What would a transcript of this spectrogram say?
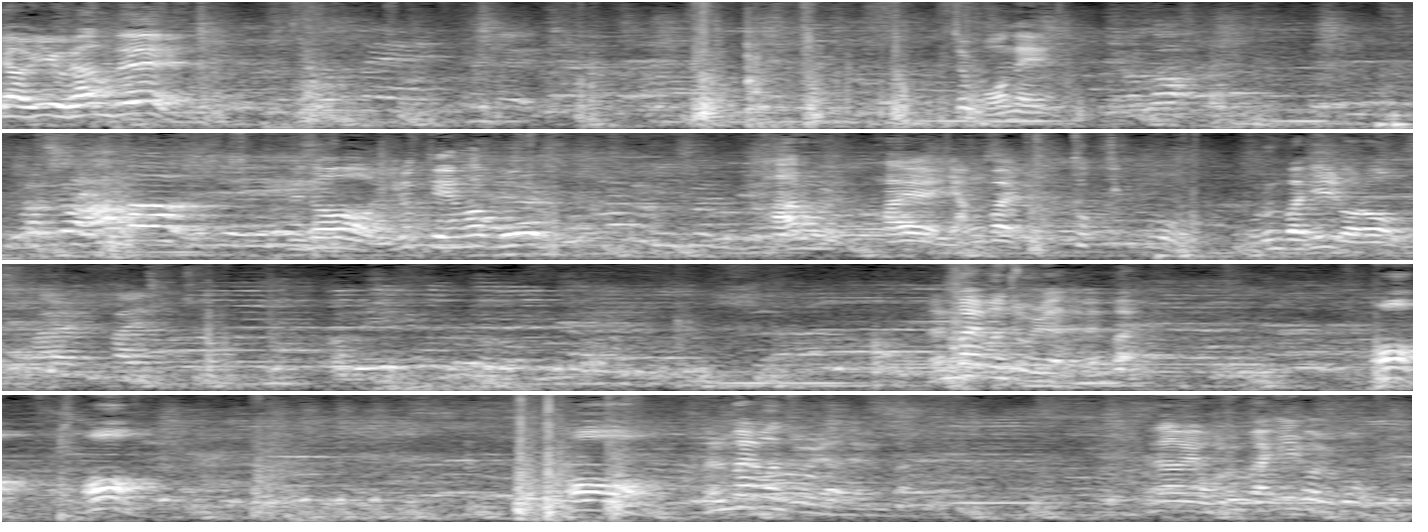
야 이게 왜 안 돼? 좀 머네. 그래서 이렇게 하고 바로 발 양발 툭 찍고 오른발 힐 걸어. 왼발 먼저 올려야 돼. 왼발. 어, 어, 어. 왼발 먼저 올려야 돼. 왼발. 그 다음에 오른발 힐 걸고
